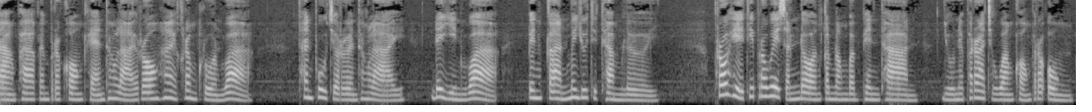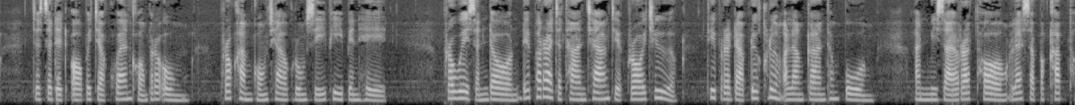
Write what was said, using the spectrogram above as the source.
ต่างพากันประคองแขนทั้งหลายร้องไห้คร่ำครวญว่า ท่านผู้เจริญทั้งหลาย ได้ยินว่าเป็นการไม่ยุติธรรมเลย เพราะเหตุที่พระเวสสันดรกำลังบำเพ็ญทาน อยู่ในพระราชวังของพระองค์ จะเสด็จออกไปจากแคว้นของพระองค์ เพราะคำของชาวกรุงศรีพีเป็นเหตุ พระเวสสันดรได้พระราชทานช้างเจ็ดร้อยเชือก ที่ประดับด้วยเครื่องอลังการทั้งปวง อันมีสายรัดทองและสับคับท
